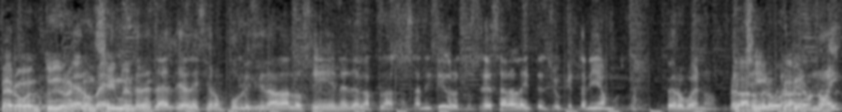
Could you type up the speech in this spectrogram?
pero el tuyo era Pero con ve, cines, ustedes ya, ya le hicieron publicidad a los cines de la Plaza San Isidro, entonces esa era la intención que teníamos. Pero bueno, pero, Claro, Sí, pero güey, claro. pero no hay,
